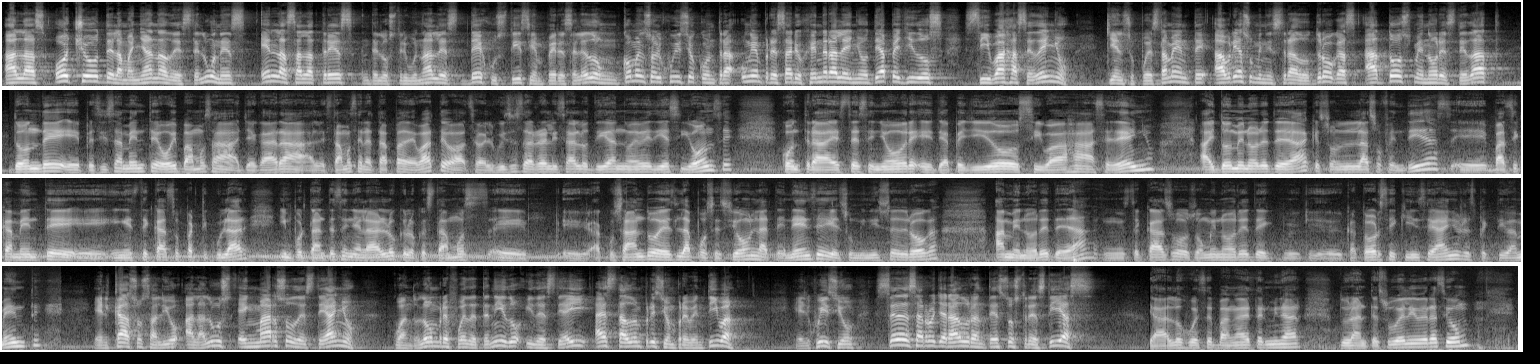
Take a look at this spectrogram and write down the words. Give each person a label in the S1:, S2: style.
S1: A las 8 de la mañana de este lunes, en la sala 3 de los tribunales de justicia en Pérez Celedón, comenzó el juicio contra un empresario generaleño de apellidos Cibaja Cedeño, quien supuestamente habría suministrado drogas a dos menores de edad
S2: donde eh, precisamente hoy vamos a llegar a, estamos en la etapa de debate, el juicio se va a realizar los días 9, 10 y 11 contra este señor eh, de apellido Cibaja Cedeño. Hay dos menores de edad que son las ofendidas, eh, básicamente en este caso particular, importante señalarlo que lo que estamos acusando es la posesión, la tenencia y el suministro de droga a menores de edad, en este caso son menores de 14 y 15 años respectivamente.
S1: El caso salió a la luz en marzo de este año, cuando el hombre fue detenido y desde ahí ha estado en prisión preventiva. El juicio se desarrollará durante estos tres días.
S2: Ya los jueces van a determinar durante su deliberación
